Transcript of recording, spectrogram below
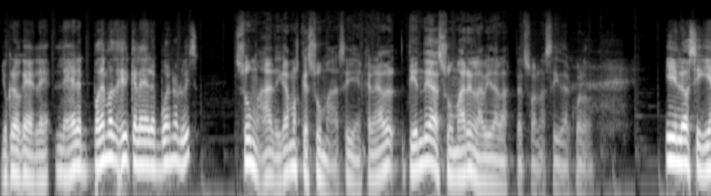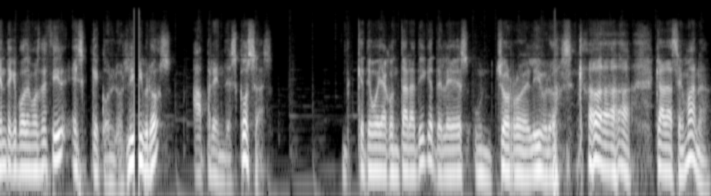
Yo creo que leer, ¿podemos decir que leer es bueno, Luis? Suma, digamos que suma, sí. En general tiende a sumar en la vida de las personas, sí, de acuerdo. Y lo siguiente que podemos decir es que con los libros aprendes cosas. ¿Qué te voy a contar a ti que te lees un chorro de libros cada, cada semana?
